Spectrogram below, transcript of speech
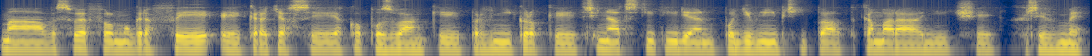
má ve své filmografii i kraťasy jako pozvánky První kroky, 13. týden, Podivný případ, Kamarádi či Hřivmy.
